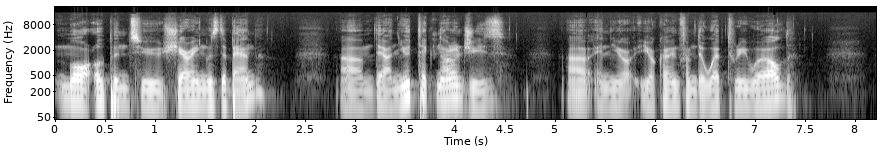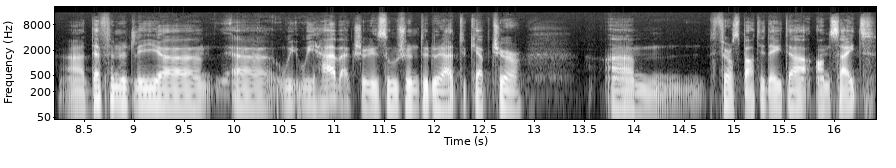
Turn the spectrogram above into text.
more open to sharing with the band. Um, there are new technologies, uh, and you're you're coming from the Web three world. Uh, definitely, uh, uh, we, we have actually a solution to do that to capture um, first party data on site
